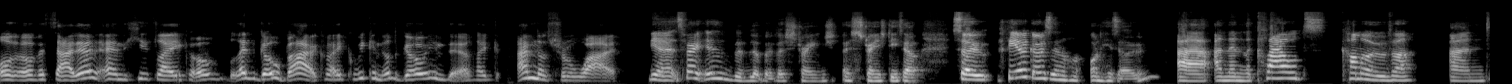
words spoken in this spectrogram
all of a sudden and he's like oh let's go back. Like we cannot go in there. Like i'm not sure why yeah it's very it's a little bit of a strange a strange detail so theo goes in on his own uh, and then the clouds come over and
